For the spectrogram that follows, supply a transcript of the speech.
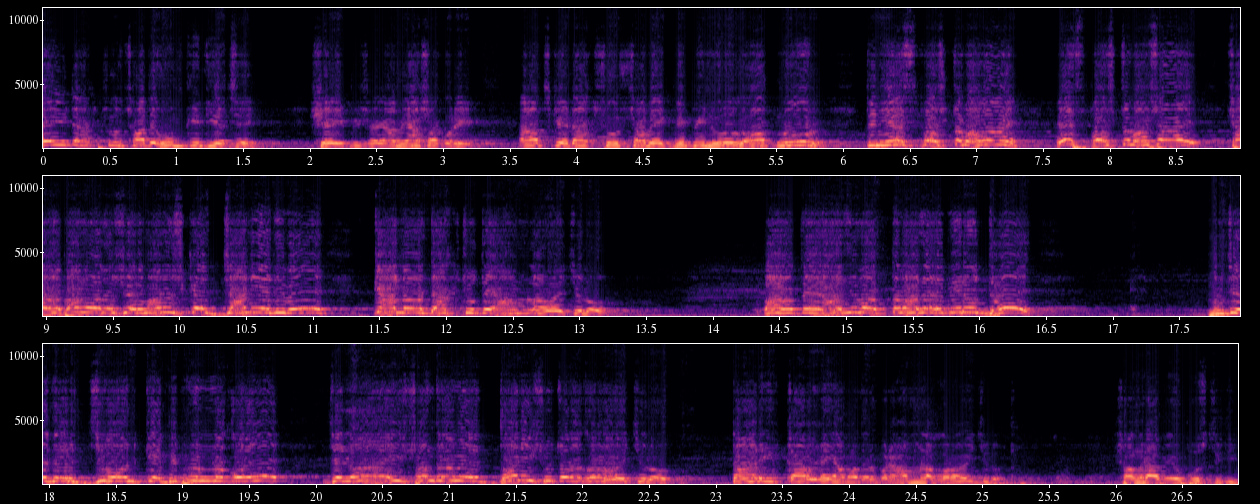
এই ডাকসুর সাথে হুমকি দিয়েছে। সেই বিষয়ে আমি আশা করি আজকে ডাকসুর সাবেক বিপি নুরুল হক নূর, তিনি স্পষ্ট ভাবে স্পষ্ট ভাষায় সারা বাংলাদেশের মানুষকে জানিয়ে দিবে কেন ডাকসুতে হামলা হয়েছিল। ভারতের আধিপত্যবাদের বিরুদ্ধে নিজেদের জীবনকে বিপন্ন করে যে লড়াই সংগ্রামের ধ্বনি সূচনা করা হয়েছিল, তারই কারণে আমাদের উপর হামলা করা হয়েছিল। সংগ্রামে উপস্থিতি।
